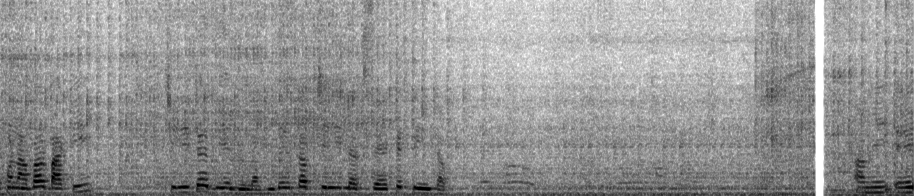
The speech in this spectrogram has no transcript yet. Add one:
এখন আবার বাকি চিনিটা দিয়ে দিলাম। দেড় কাপ চিনি লাগছে, একে তিন কাপ। আমি এই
